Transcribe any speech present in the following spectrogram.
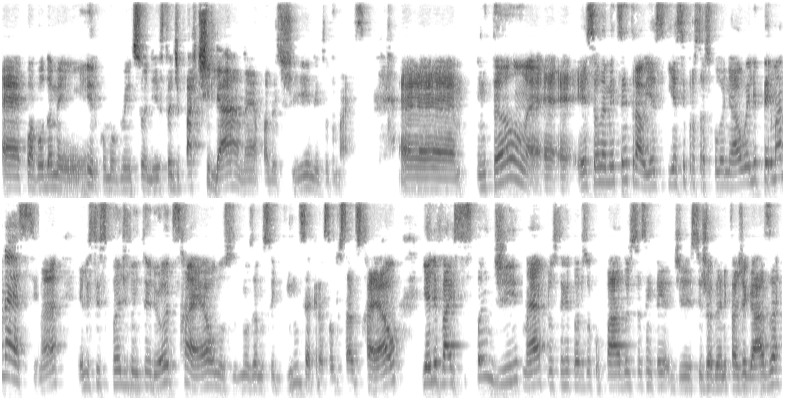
é, com a Golda Meir, com o movimento sionista de partilhar, né, a Palestina e tudo mais. É, então, é, é, é, esse é o elemento central. E esse, e esse, processo colonial ele permanece. Né? Ele se expande no interior de Israel nos, nos anos seguintes à criação do Estado de Israel, e ele vai se expandir né, para os territórios ocupados de Cisjordânia e Faz de Gaza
